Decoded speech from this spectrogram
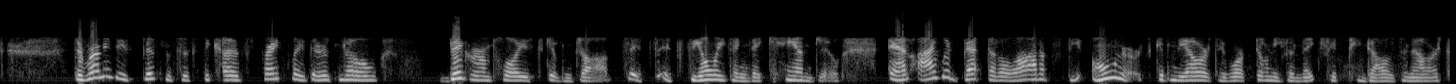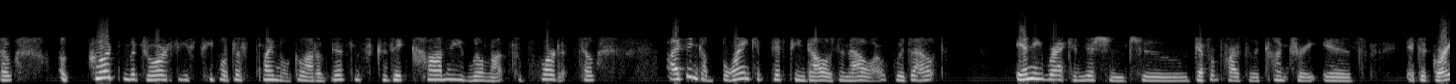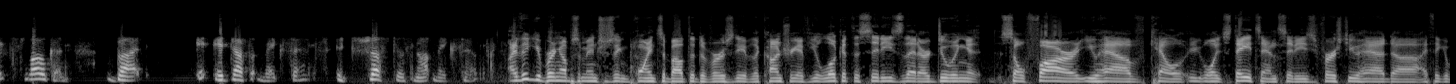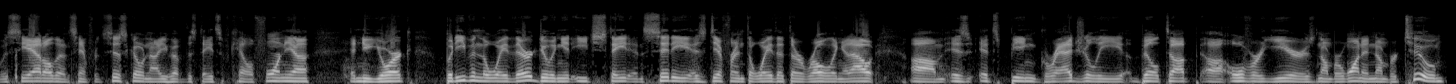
They're running these businesses because, frankly, there's no bigger employees to give them jobs. It's it's the only thing they can do. And I would bet that a lot of the owners, given the hours they work, don't even make fifteen dollars an hour. So a good majority of these people just plain will go out of business because the economy will not support it. So I think a blanket fifteen dollars an hour without any recognition to different parts of the country is it's a great slogan, but it, doesn't make sense. It just does not make sense. I think you bring up some interesting points about the diversity of the country. If you look at the cities that are doing it so far, you have Cal- well, states and cities. First, you had uh, I think it was Seattle, then San Francisco. Now you have the states of California and New York. But even the way they're doing it, each state and city is different. The way that they're rolling it out um, is it's being gradually built up uh, over years. Number one and number two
